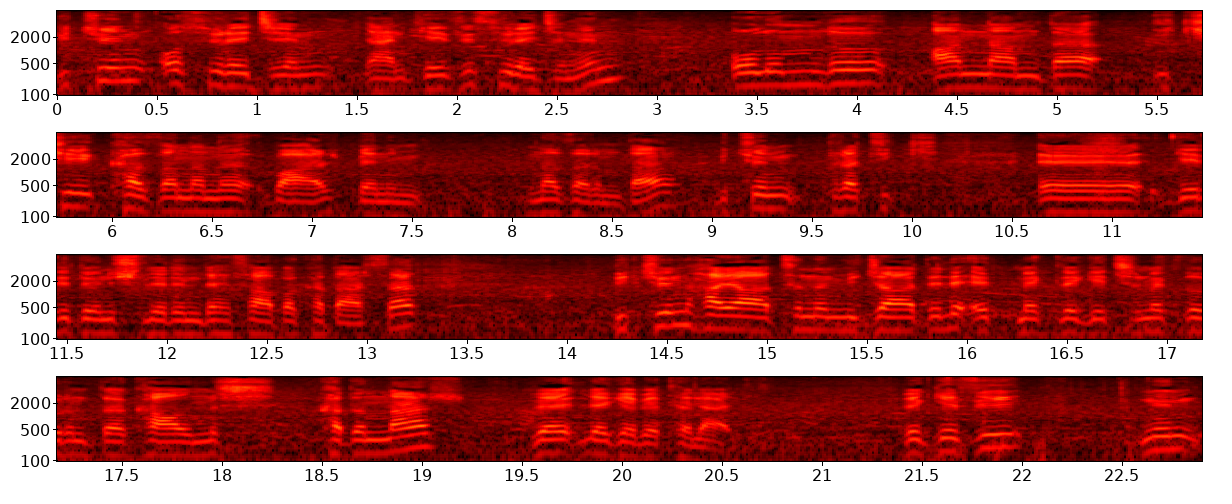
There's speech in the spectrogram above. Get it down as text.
Bütün o sürecin yani gezi sürecinin olumlu anlamda iki kazananı var benim nazarımda. Bütün pratik e, geri dönüşlerinde hesaba katarsak bütün hayatını mücadele etmekle geçirmek zorunda kalmış kadınlar ve LGBT'lerdi. Ve Gezi'nin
